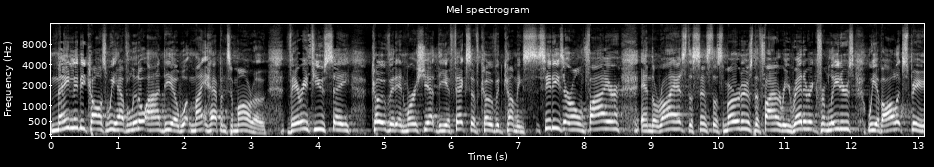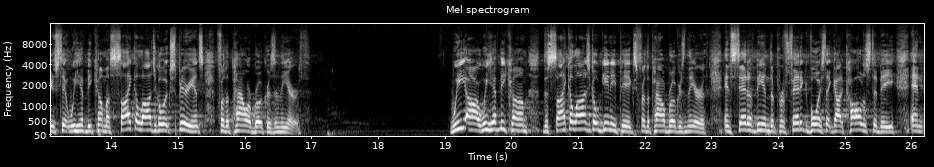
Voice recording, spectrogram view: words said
Mainly because we have little idea what might happen tomorrow. Very few say COVID, and worse yet, the effects of COVID coming. Cities are on fire, and the riots, the senseless murders, the fiery rhetoric from leaders, we have all experienced it. We have become a psychological experience for the power brokers in the earth. We are, we have become the psychological guinea pigs for the power brokers in the earth instead of being the prophetic voice that God called us to be. And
